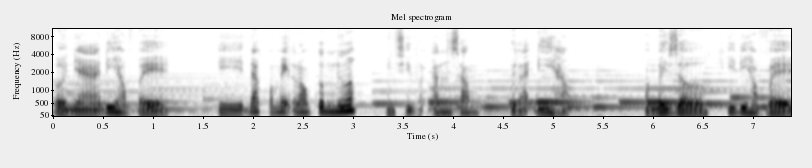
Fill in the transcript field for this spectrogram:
Ở nhà đi học về thì đã có mẹ lo cơm nước, mình chỉ việc ăn xong rồi lại đi học. Còn bây giờ khi đi học về,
